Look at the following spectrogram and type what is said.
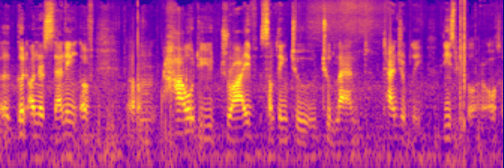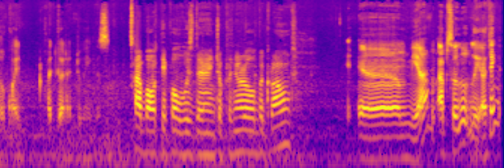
a good understanding of um, how do you drive something to, to land tangibly. These people are also quite quite good at doing this. How about people with the entrepreneurial background? Um, yeah, absolutely. I think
